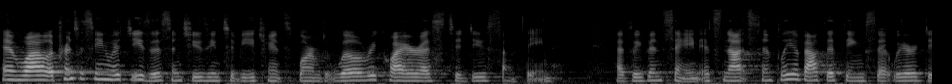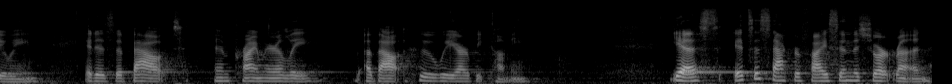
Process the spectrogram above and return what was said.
And while apprenticing with Jesus and choosing to be transformed will require us to do something, as we've been saying, it's not simply about the things that we are doing, it is about and primarily about who we are becoming. Yes, it's a sacrifice in the short run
